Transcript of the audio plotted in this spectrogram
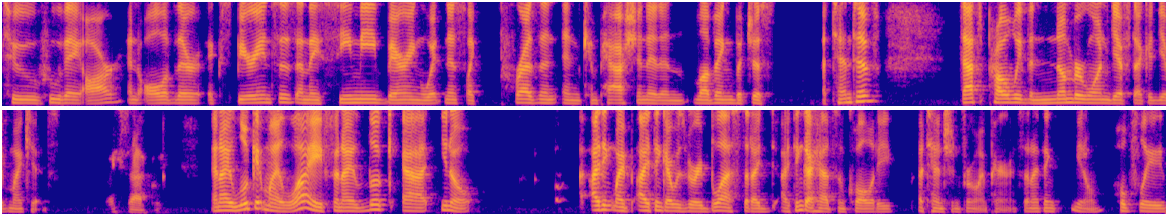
to who they are and all of their experiences, and they see me bearing witness, like present and compassionate and loving, but just attentive, that's probably the number one gift I could give my kids. Exactly. And I look at my life and I look at, you know, I think my I think I was very blessed that I I think I had some quality attention from my parents. And I think, you know, hopefully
